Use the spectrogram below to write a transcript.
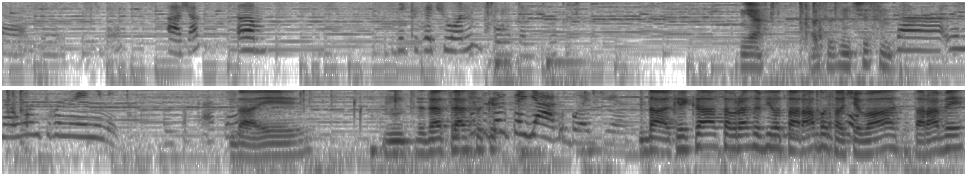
da, e ceva. Așa. Um, de Crăciun, puncte în plus. Ia. Astea sunt ce sunt? Dar înăuntru nu e nimic, din păcate. Da, e... Nu, Trebuia, trebuia Poți să... să cre- merg pe iarbă, gen. Da, cred că asta vrea să fie o tarabă sau ceva, tarabe.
